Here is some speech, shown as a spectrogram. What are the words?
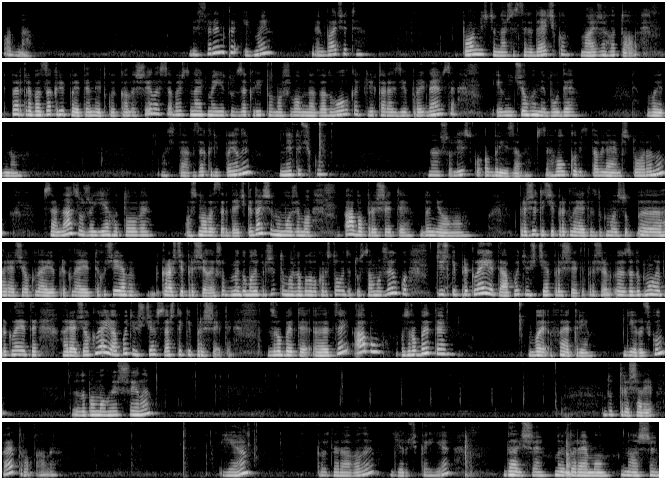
одна бісеринка, і ми, як бачите, повністю наше сердечко майже готове. Тепер треба закріпити нитку, яка лишилася. Бачите, навіть ми її тут закріпимо швом назад голка, кілька разів пройдемося, і нічого не буде видно. Ось так, закріпили ниточку нашу ліску обрізали. Все, голку відставляємо в сторону. Все, у нас вже є готове основа сердечка. Далі ми можемо або пришити до нього, пришити чи приклеїти з допомогою е, гарячого клею, приклеїти. Хоча я б краще пришила. Якщо б ми думали пришити, то можна було використовувати ту саму жилку, трішки приклеїти, а потім ще пришити. Е, За допомогою приклеїти гарячого клею, а потім ще все ж таки пришити. Зробити е, цей або зробити в фетрі дірочку за допомогою шила. Тут три шари фетру, але є. Протиравили, дірочка є. Далі ми беремо наше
